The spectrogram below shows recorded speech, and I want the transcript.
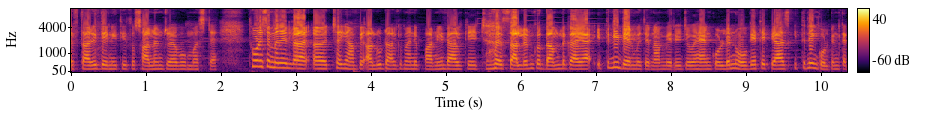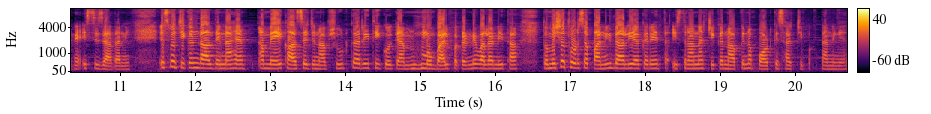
इफ्तारी देनी थी तो सालन जो है वो मस्ट है। थोड़े से मैंने अच्छा यहाँ पर आलू डाल के मैंने पानी डाल के सालन को दम लगाया। इतनी देर में जनाब मेरे जो है गोल्डन हो गए थे, प्याज इतने गोल्डन करने इससे ज़्यादा नहीं। इसमें चिकन डाल देना है। अब मैं एक हाथ से जनाब आप शूट कर रही थी, कोई कैम मोबाइल पकड़ने वाला नहीं था। तो हमेशा थोड़ा सा पानी डाल लिया करें इस तरह ना चिकन आपके ना पॉट के साथ चिपकता नहीं है।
